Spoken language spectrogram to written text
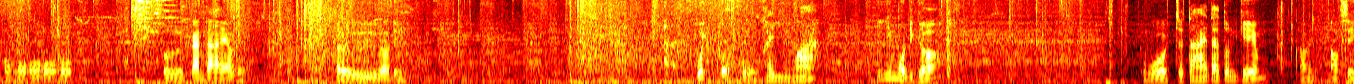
โอ้โอ้โอ้โอ้โอ้เออกันได้เอาดิ เออเอาดิ อุ้ยโอ้โห ใครยิงวะ นี่หมดอีกเหรอ โอ้โห จะตายตั้งแต่ต้นเกม เอา เอาสิ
